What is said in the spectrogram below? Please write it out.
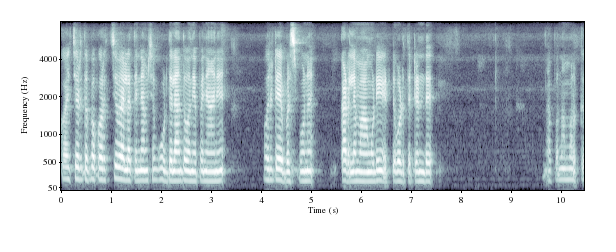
കുഴച്ചെടുത്തപ്പോൾ കുറച്ച് വെള്ളത്തിന്റെ അംശം കൂടുതലാണെന്ന് തോന്നിയപ്പോൾ ഞാൻ ഒരു ടേബിൾ സ്പൂണ് കടലമാവും കൂടി ഇട്ട് കൊടുത്തിട്ടുണ്ട്. അപ്പോൾ നമ്മൾക്ക്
